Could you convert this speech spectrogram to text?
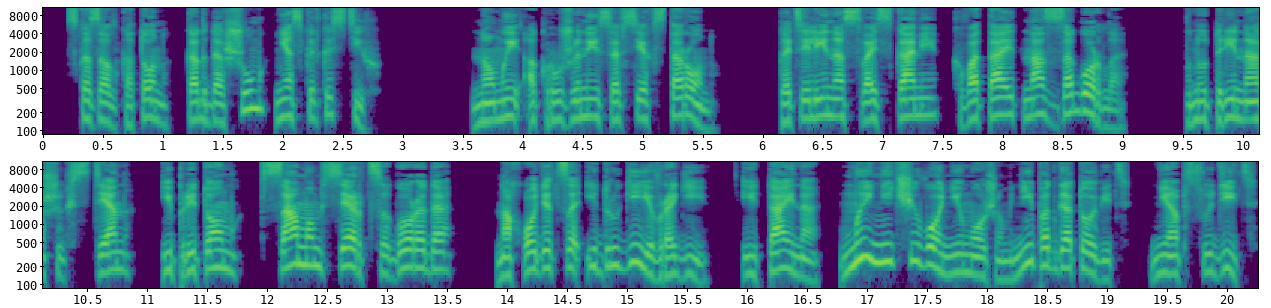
— сказал Катон, когда шум несколько стих. «Но мы окружены со всех сторон. Кателина с войсками хватает нас за горло. Внутри наших стен и притом в самом сердце города находятся и другие враги, и тайно мы ничего не можем ни подготовить, ни обсудить.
